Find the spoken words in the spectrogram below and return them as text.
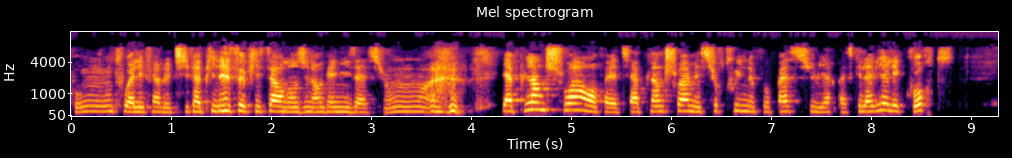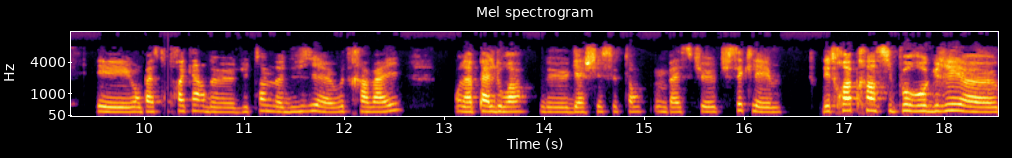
compte ou allez faire le chief happiness officer dans une organisation. il y a plein de choix en fait, il y a plein de choix, mais surtout il ne faut pas subir parce que la vie elle est courte et on passe trois quarts du temps de notre vie euh, au travail on n'a pas le droit de gâcher ce temps parce que tu sais que les, les trois principaux regrets euh,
